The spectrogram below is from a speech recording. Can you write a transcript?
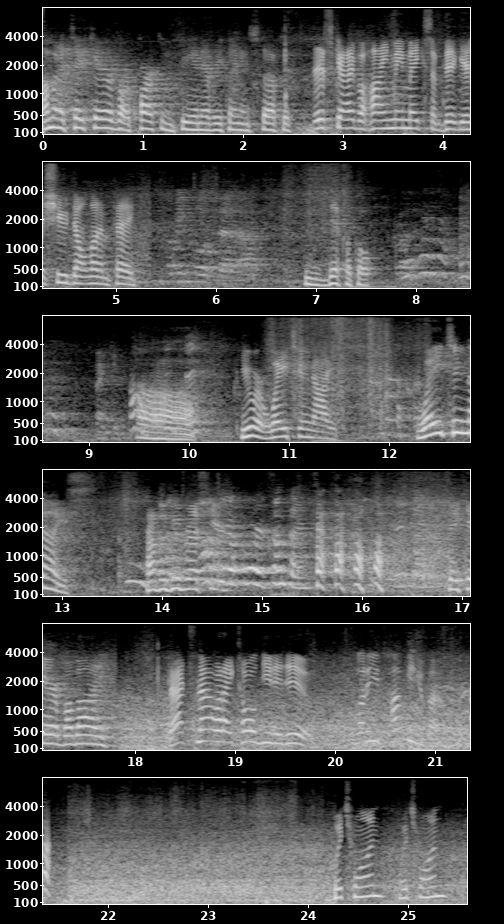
I'm gonna take care of our parking fee and everything and stuff. If this guy behind me makes a big issue, don't let him pay. He's difficult. Thank you. Oh, you are way too nice. Way too nice. Have a good rest of your. work sometimes. Take care. Bye bye. That's not what I told you to do. What are you talking about? Which one? Which one?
